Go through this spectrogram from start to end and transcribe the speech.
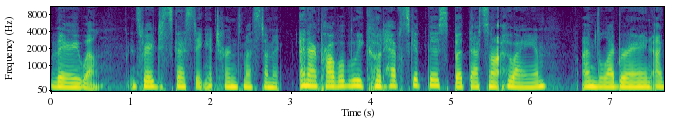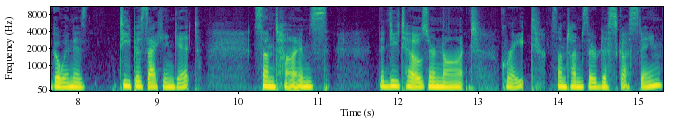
very well. It's very disgusting. It turns my stomach. And I probably could have skipped this, but that's not who I am. I'm the librarian. I go in as deep as I can get. Sometimes the details are not great, sometimes they're disgusting.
